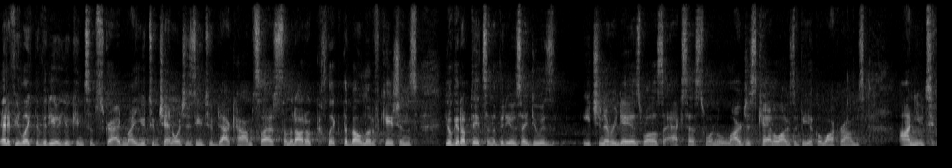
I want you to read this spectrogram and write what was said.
And if you like the video you can subscribe to my YouTube channel which is youtube.com slash summitauto. Click the bell notifications. You'll get updates on the videos I do as each and every day as well as access to one of the largest catalogs of vehicle walkarounds on YouTube.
